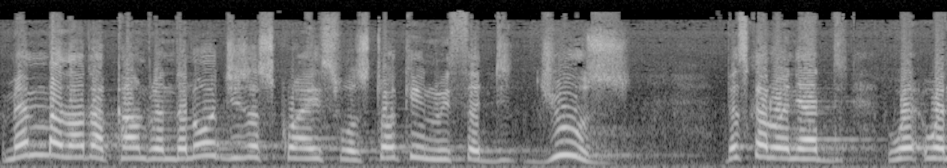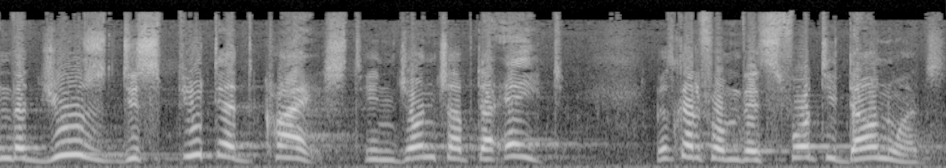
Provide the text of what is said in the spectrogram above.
remember that account when the Lord Jesus Christ was talking with the Jews. Basically, when, had, when the Jews disputed Christ in John chapter 8, basically from verse 40 downwards,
